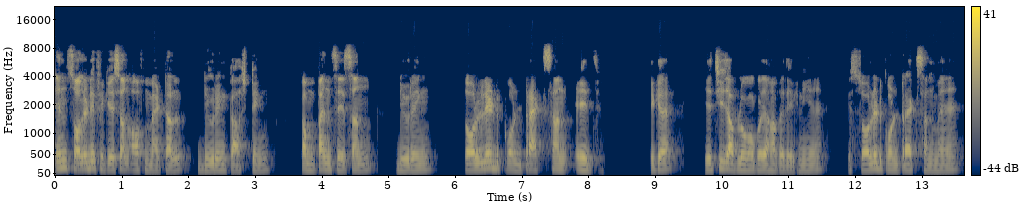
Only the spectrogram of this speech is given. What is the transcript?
In solidification of metal during casting compensation during solid contraction as ठीक है? ये चीज़ आप लोगों को यहाँ पे देखनी है कि सॉलिड कॉन्ट्रैक्शन में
